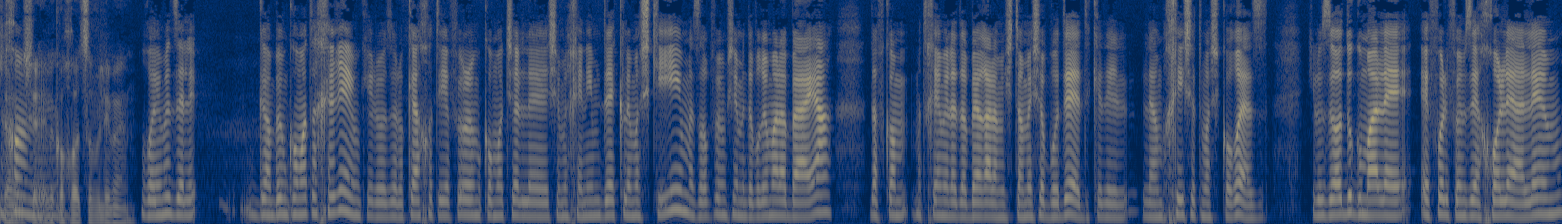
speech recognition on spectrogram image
נכון, שלקוחות סובלים מהם. רואים את זה גם במקומות אחרים, כאילו זה לוקח אותי אפילו למקומות של, שמכינים דק למשקיעים, אז הרבה פעמים כשמדברים על הבעיה, דווקא מתחילים לדבר על המשתמש הבודד, כדי להמחיש את מה שקורה, אז כאילו זה עוד דוגמה לאיפה לפעמים זה יכול להיעלם.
